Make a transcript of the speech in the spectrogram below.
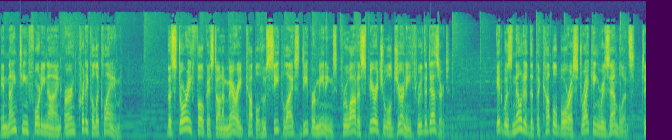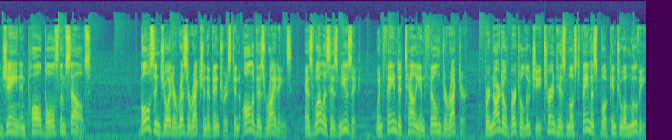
in 1949 earned critical acclaim. The story focused on a married couple who seek life's deeper meanings throughout a spiritual journey through the desert. It was noted that the couple bore a striking resemblance to Jane and Paul Bowles themselves. Bowles enjoyed a resurrection of interest in all of his writings, as well as his music, when famed Italian film director, Bernardo Bertolucci turned his most famous book into a movie,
